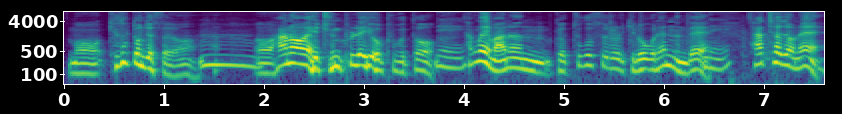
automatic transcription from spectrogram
뭐 계속 던졌어요. 음. 어, 한화의 준 플레이오프부터 네. 상당히 많은 그 투구수를 기록을 했는데 네. 4차전에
